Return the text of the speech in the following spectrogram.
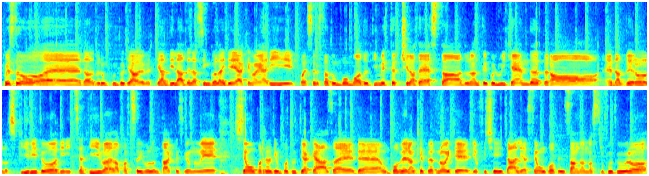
Questo è davvero un punto chiave perché al di là della singola idea che magari può essere stato un buon modo di metterci la testa durante quel weekend, però è davvero lo spirito di iniziativa e la forza di volontà che secondo me ci siamo portati un po' tutti a casa ed è un po' vero anche per noi che di Officina Italia stiamo un po' pensando al nostro futuro,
